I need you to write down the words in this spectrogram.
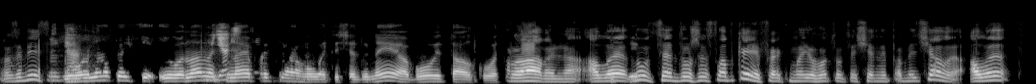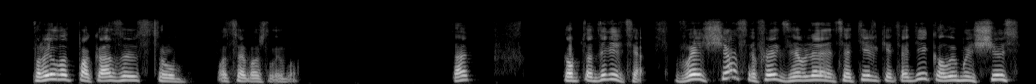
Розумієте? І вона, і вона Ну, починає притягуватися до неї або відталкувати. Правильно, але ну, це дуже слабкий ефект, ми його тут ще не помічали, але прилад показує струм. Оце важливо. Так? Тобто, дивіться, весь час ефект з'являється тільки тоді, коли ми щось,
